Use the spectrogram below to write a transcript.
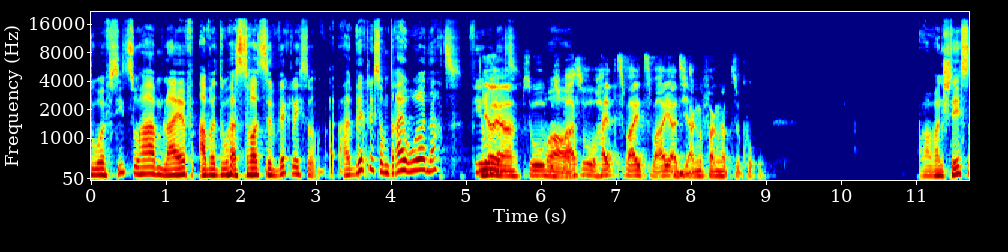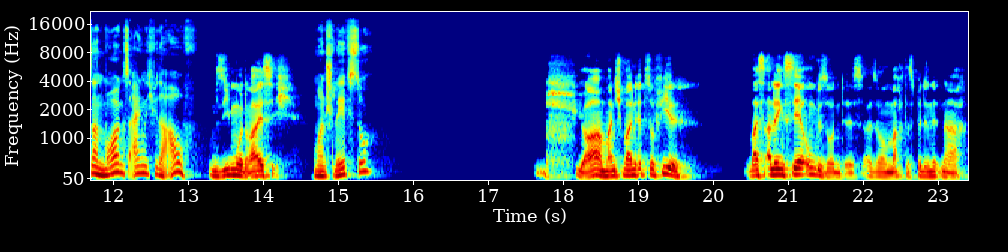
UFC zu haben live, aber du hast trotzdem wirklich so, wirklich so um 3 Uhr nachts? 4 Uhr ja, nachts? ja, so, wow. es war so halb zwei, zwei, als ich angefangen habe zu gucken. Aber wann stehst du dann morgens eigentlich wieder auf? Um 7.30 Uhr. Und wann schläfst du? Ja, manchmal nicht so viel. Was allerdings sehr ungesund ist. Also mach das bitte nicht nach.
